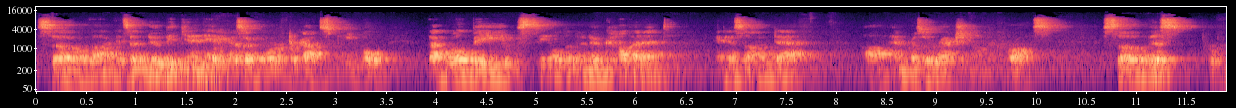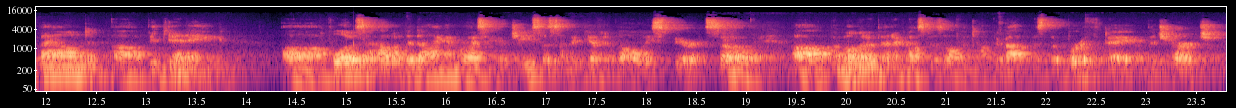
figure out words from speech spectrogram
So uh, it's a new beginning, as it were, for God's people that will be sealed in a new covenant in his own death uh, and resurrection on the cross. So this profound uh, beginning uh, flows out of the dying and rising of Jesus and the gift of the Holy Spirit. So uh, the moment of Pentecost is often talked about as the birthday of the church.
